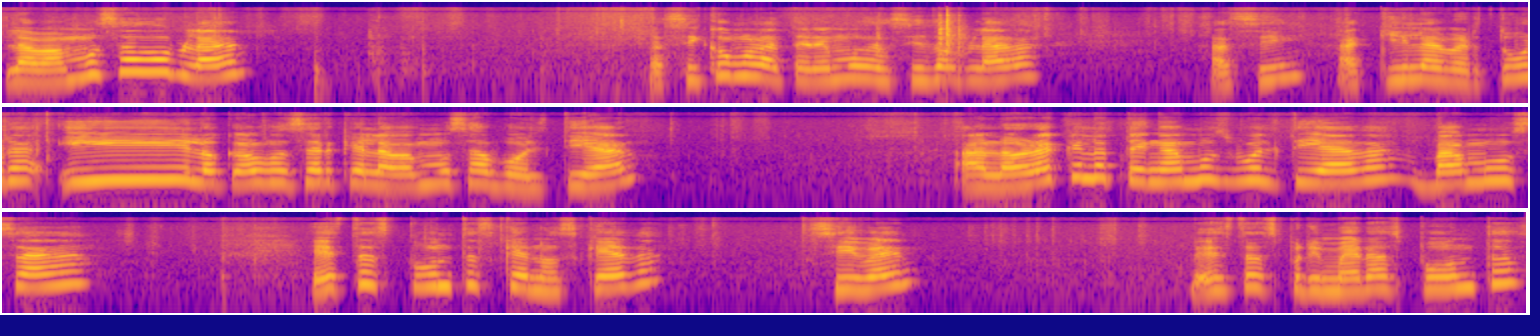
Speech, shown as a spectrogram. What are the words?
la vamos a doblar así como la tenemos así doblada así aquí la abertura y lo que vamos a hacer es que la vamos a voltear. A la hora que la tengamos volteada vamos a estas puntas que nos quedan si ven estas primeras puntas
